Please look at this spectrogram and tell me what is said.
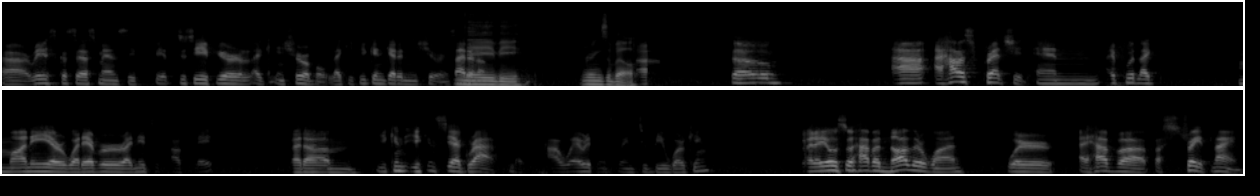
uh, risk assessments if it, to see if you're like insurable, like if you can get an insurance. I don't know. Maybe rings a bell. So uh, I have a spreadsheet and I put like money or whatever I need to calculate. But um, you can you can see a graph like how everything's going to be working. But I also have another one where I have a, a straight line,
